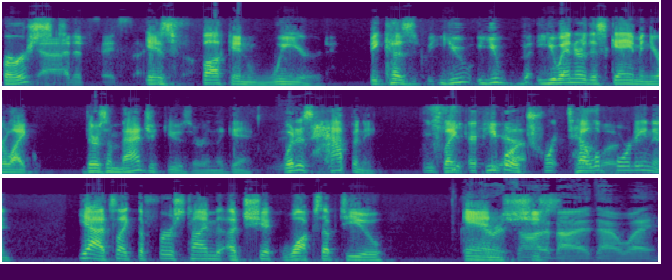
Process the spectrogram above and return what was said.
first yeah, I did face that. is so. fucking weird because you you you enter this game and you're like, there's a magic user in the game. What is happening? Like people Yeah. are tra- teleporting and yeah, it's like the first time a chick walks up to you I never and thought she's about it that way.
